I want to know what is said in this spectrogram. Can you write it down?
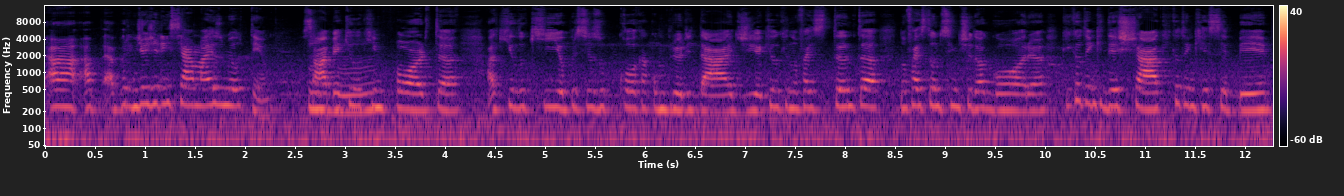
a, a, aprendi a gerenciar mais o meu tempo sabe? Uhum. Aquilo que importa, aquilo que eu preciso colocar como prioridade, aquilo que não faz tanta, não faz tanto sentido agora, o que, que eu tenho que deixar, o que, que eu tenho que receber.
